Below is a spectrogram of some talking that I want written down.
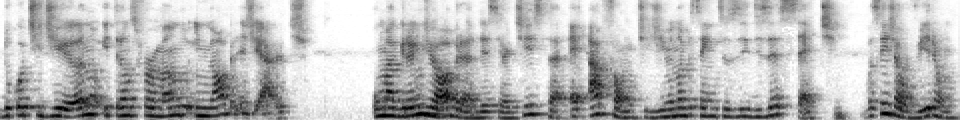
do cotidiano e transformando em obras de arte. Uma grande obra desse artista é A Fonte, de 1917. Vocês já ouviram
